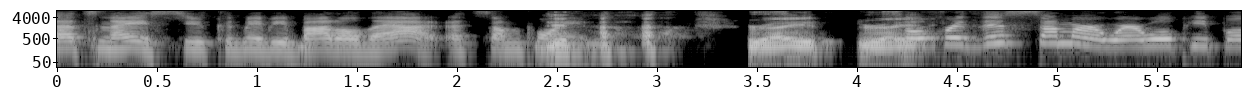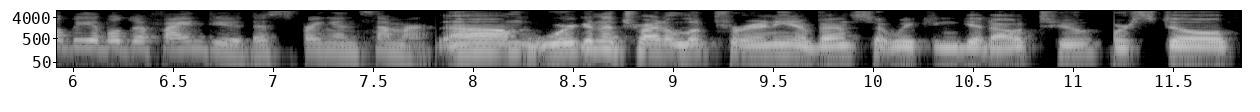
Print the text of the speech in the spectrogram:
That's nice. You could maybe bottle that at some point. right, right. So for this summer, where will people be able to find you this spring and summer? Um, we're going to try to look for any events that we can get out to. We're still,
